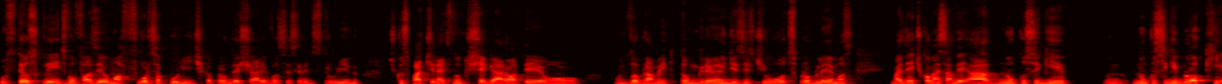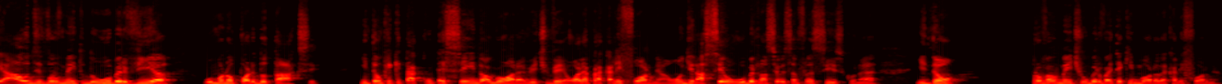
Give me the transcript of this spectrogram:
os teus clientes vão fazer uma força política para não deixarem você ser destruído. Acho que os patinetes não chegaram a ter um, um desdobramento tão grande, existiam outros problemas, mas a gente começa a ver, ah, não consegui não consegui bloquear o desenvolvimento do Uber via o monopólio do táxi. Então, o que está acontecendo agora? A gente vê, olha para a Califórnia, onde nasceu. O Uber nasceu em São Francisco, né? Então, provavelmente o Uber vai ter que ir embora da Califórnia.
